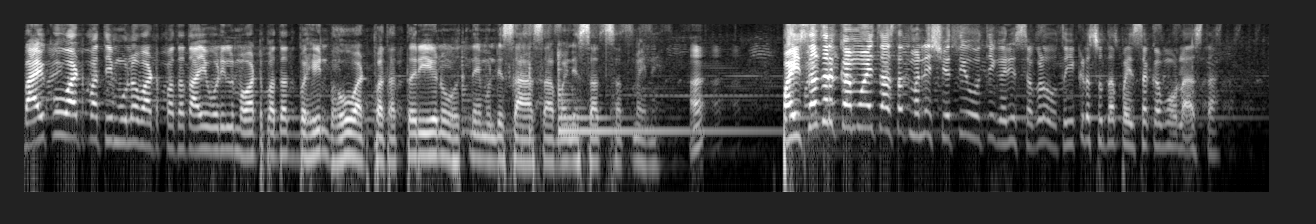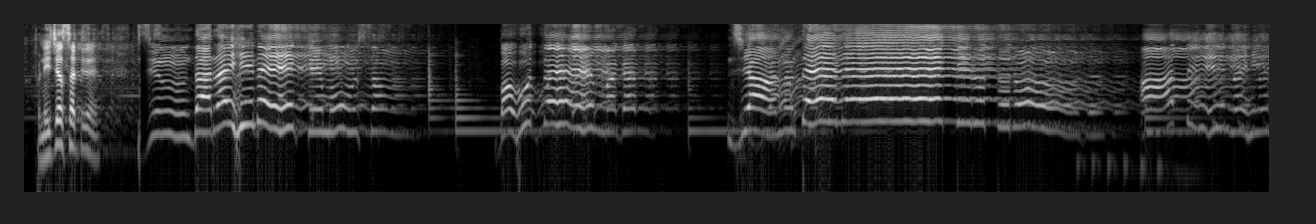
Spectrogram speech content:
बायको वाट पाहते मुलं वाट पाहतात आई वडील वाट पाहतात बहीण भाऊ वाट पाहतात तरी येणं होत नाही म्हणजे सहा सहा महिने सात सात महिने. हा? पैसा जर कमवायचा असतात म्हणजे शेती होती घरी सगळं होतं इकडे सुद्धा पैसा कमवला असता. पण याच्यासाठी नाही. जिंदा रहने के मौसम बहुत है मगर जान देने की रुत रोज आती नहीं।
